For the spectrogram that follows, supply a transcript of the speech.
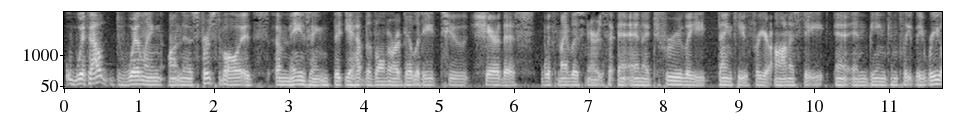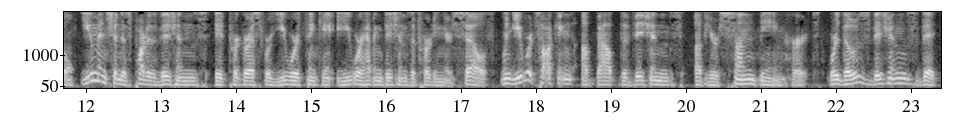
Without dwelling on this, first of all, it's amazing that you have the vulnerability to share this with my listeners, and I truly thank you for your honesty and being completely real. You mentioned as part of the visions, it progressed where you were thinking, you were having visions of hurting yourself. When you were talking about the visions of your son being hurt, were those visions that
